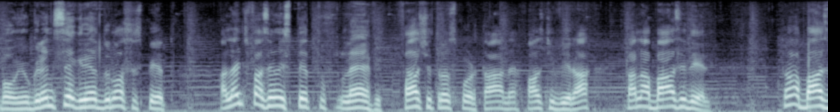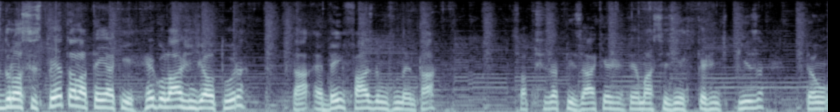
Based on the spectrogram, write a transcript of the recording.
Bom, e o grande segredo do nosso espeto Além de fazer um espeto leve, fácil de transportar, né, fácil de virar, está na base dele. Então a base do nosso espeto ela tem aqui regulagem de altura, tá? é bem fácil de movimentar, só precisa pisar aqui, a gente tem uma hastezinha aqui que a gente pisa, então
